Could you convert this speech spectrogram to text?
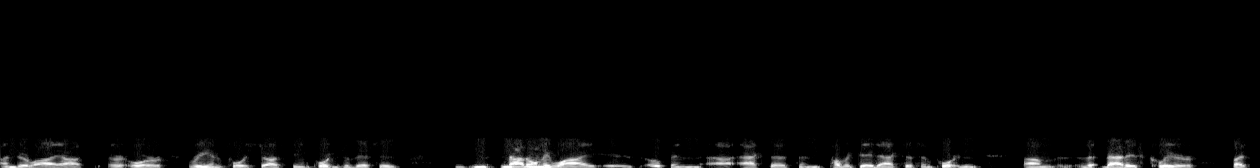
underlie us or, or reinforce to us the importance of this is not only why is open uh, access and public data access important, um, th that is clear. But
